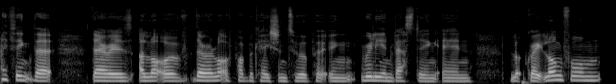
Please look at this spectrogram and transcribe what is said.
I think that there is a lot of there are a lot of publications who are putting really investing in great long form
